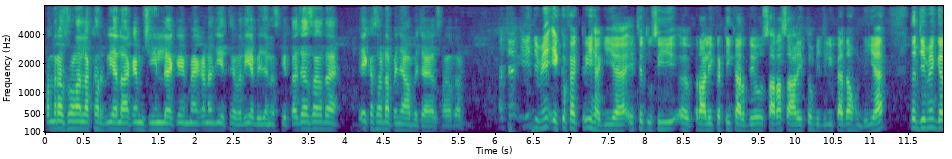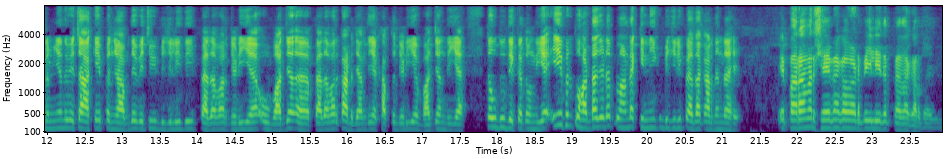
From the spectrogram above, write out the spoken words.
15 16 ਲੱਖ ਰੁਪਏ ਲਾ ਕੇ ਮਸ਼ੀਨ ਲੈ ਕੇ ਮੈਂ ਕਹਣਾ ਜੀ ਇੱਥੇ ਵਧੀਆ ਬਿਜ਼ਨਸ ਕੀਤਾ ਜਾ ਸਕਦਾ ਹੈ। ਇੱਕ ਸਾਡਾ ਪੰਜਾਬ ਬਚਾਇਆ ਸਕਦਾ। ਅੱਛਾ ਇਹ ਜਿਵੇਂ ਇੱਕ ਫੈਕਟਰੀ ਹੈਗੀ ਆ ਇੱਥੇ ਤੁਸੀਂ ਪਰਾਲੀ ਇਕੱਠੀ ਕਰਦੇ ਹੋ ਸਾਰਾ ਸਾਲ ਇੱਥੋਂ ਬਿਜਲੀ ਪੈਦਾ ਹੁੰਦੀ ਹੈ। ਤਾਂ ਜਿਵੇਂ ਗਰਮੀਆਂ ਦੇ ਵਿੱਚ ਆ ਕੇ ਪੰਜਾਬ ਦੇ ਵਿੱਚ ਵੀ ਬਿਜਲੀ ਦੀ ਪੈਦਾਵਾਰ ਜਿਹੜੀ ਹੈ ਉਹ ਵੱਧ ਪੈਦਾਵਾਰ ਘਟ ਜਾਂਦੀ ਹੈ ਖਪਤ ਜਿਹੜੀ ਹੈ ਵੱਧ ਜਾਂਦੀ ਹੈ ਤਾਂ ਉਦੋਂ ਦਿੱਕਤ ਆਉਂਦੀ ਹੈ। ਇਹ ਫਿਰ ਤੁਹਾਡਾ ਜਿਹੜਾ ਪਲਾਂਟ ਹੈ ਕਿੰਨੀ ਕੁ ਬਿਜਲੀ ਪੈਦਾ ਕਰ ਦਿੰਦਾ ਇਹ? ਇਹ ਪਾਰਾਵਰ 6 ਮੈਗਾਵਾਟ ਬਿਜਲੀ ਤਾਂ ਪੈਦਾ ਕਰਦਾ ਜੀ।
